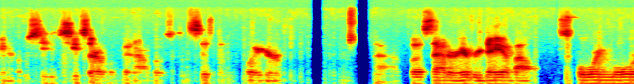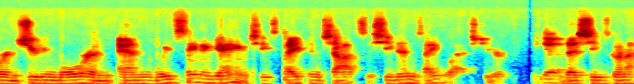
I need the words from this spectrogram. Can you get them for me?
you know, she she's certainly been our most consistent player uh, fuss at her every day about scoring more and shooting more. And, and we've seen in games, she's taken shots that she didn't take last year Yeah. that she's going to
